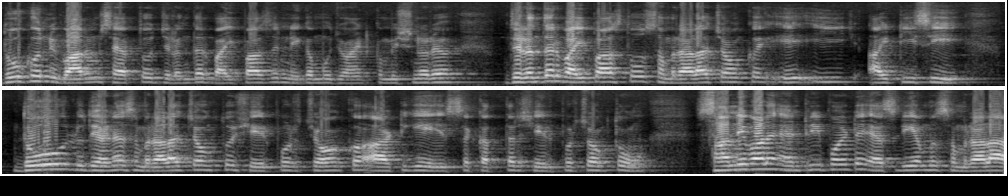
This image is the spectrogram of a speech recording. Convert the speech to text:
ਦੁੱਖ ਨਿਵਾਰਨ ਸਾਹਿਬ ਤੋਂ ਜਲੰਧਰ ਬਾਈਪਾਸ, ਨਿਗਮ ਜੁਆਇੰਟ ਕਮਿਸ਼ਨਰ ਜਲੰਧਰ ਬਾਈਪਾਸ ਤੋਂ ਸਮਰਾਲਾ ਚੌਂਕ, ਏਈਆਈਟੀਸੀ ਦੋ ਲੁਧਿਆਣਾ ਸਮਰਾਲਾ ਚੌਂਕ ਤੋਂ ਸ਼ੇਰਪੁਰ ਚੌਂਕ, ਆਰਟੀਏ 77 ਸ਼ੇਰਪੁਰ ਚੌਂਕ ਤੋਂ Sahnewal entry point, SDM Samrala.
